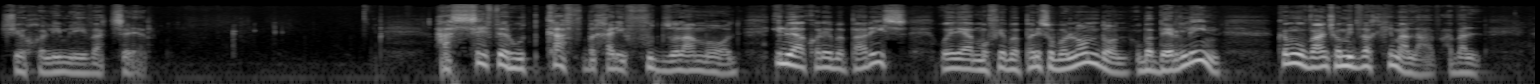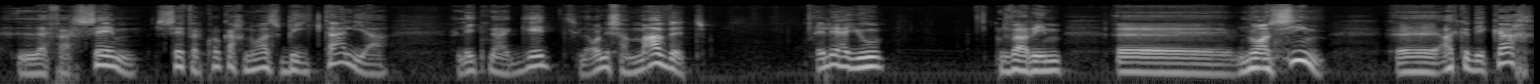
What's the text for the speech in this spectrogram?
שיכולים להיווצר. הספר הותקף בחריפות גדולה מאוד. אילו היה קורה בפריס, הוא היה מופיע בפריס או בלונדון או בברלין, כמובן שהיו מתווכחים עליו, אבל לפרסם ספר כל כך נועז באיטליה, להתנגד לעונש המוות, אלה היו דברים אה, נועזים, אה, עד כדי כך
